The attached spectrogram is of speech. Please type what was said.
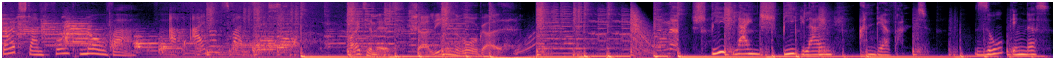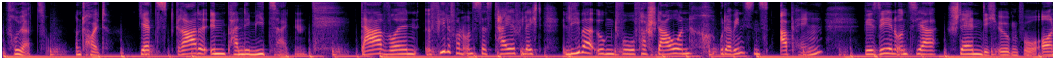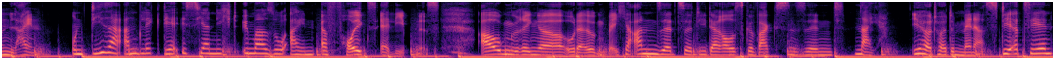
Deutschlandfunk Nova ab 21. Heute mit Charlene Rogal. Spieglein, Spieglein an der Wand. So ging das früher zu. Und heute. Jetzt, gerade in Pandemiezeiten. Da wollen viele von uns das Teil vielleicht lieber irgendwo verstauen oder wenigstens abhängen. Wir sehen uns ja ständig irgendwo online. Und dieser Anblick, der ist ja nicht immer so ein Erfolgserlebnis. Augenringe oder irgendwelche Ansätze, die daraus gewachsen sind. Naja, ihr hört heute Männers, die erzählen,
